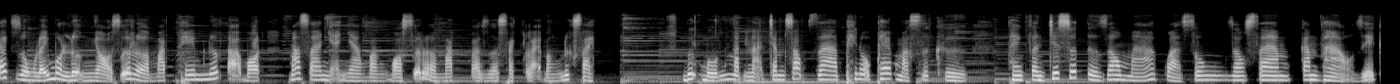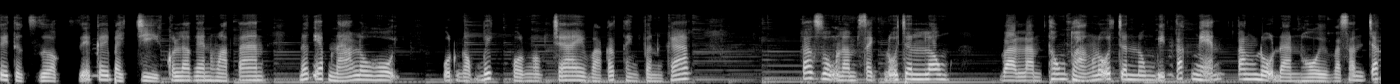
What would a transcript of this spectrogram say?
Cách dùng lấy một lượng nhỏ sữa rửa mặt thêm nước tạo bọt, massage nhẹ nhàng bằng bọt sữa rửa mặt và rửa sạch lại bằng nước sạch. Bước 4. Mặt nạ chăm sóc da Pinopec mặc sư khử Thành phần chiết xuất từ rau má, quả sung, rau sam, cam thảo, rễ cây thực dược, rễ cây bạch chỉ, collagen hòa tan, nước ép ná lâu hội, bột ngọc bích, bột ngọc trai và các thành phần khác. Tác dụng làm sạch lỗ chân lông và làm thông thoáng lỗ chân lông bị tắc nghẽn, tăng độ đàn hồi và săn chắc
